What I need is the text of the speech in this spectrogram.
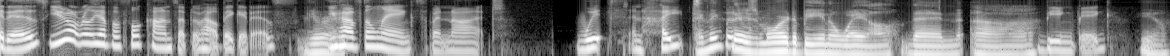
it is. You don't really have a full concept of how big it is. You're right. You have the length, but not width and height I think there's more to being a whale than uh, being big. you know.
